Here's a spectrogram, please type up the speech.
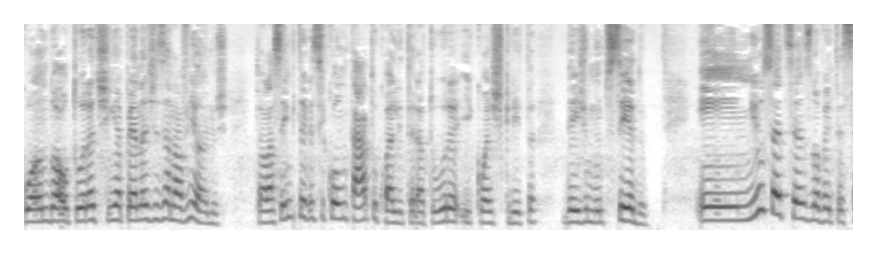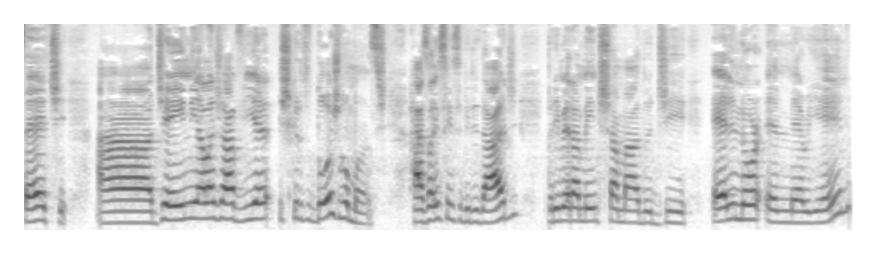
quando a autora tinha apenas 19 anos. Então ela sempre teve esse contato com a literatura e com a escrita desde muito cedo. Em 1797, a Jane ela já havia escrito dois romances, Razão e Sensibilidade, primeiramente chamado de Eleanor and Marianne,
